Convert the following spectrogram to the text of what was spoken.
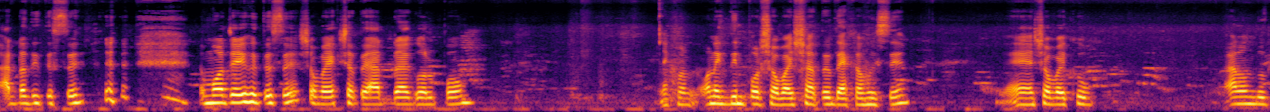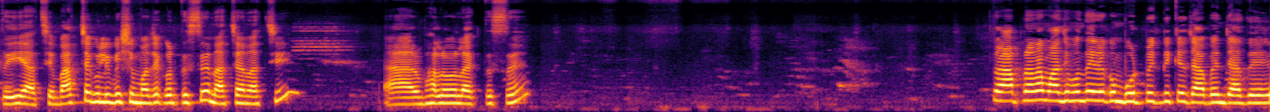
আড্ডা দিতেছে। মজাই হইতেছে সবাই একসাথে আড্ডা, গল্প। এখন অনেক দিন পর সবাই সাথে দেখা হয়েছে সবাই খুব আনন্দতেই আছে। বাচ্চাগুলি বেশি মজা করতেছে, নাচানাচি, আর ভালো লাগতেছে। তো আপনারা মাঝে মধ্যে এরকম বোট পিকনিকে যাবেন যাদের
